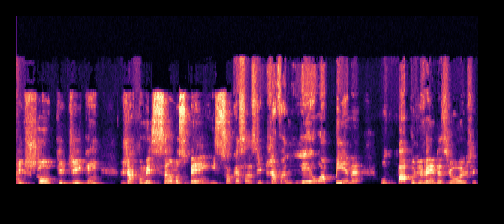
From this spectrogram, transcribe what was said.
Que show, que dica, hein? Já começamos bem e só com essas dicas já valeu a pena o papo de vendas de hoje.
